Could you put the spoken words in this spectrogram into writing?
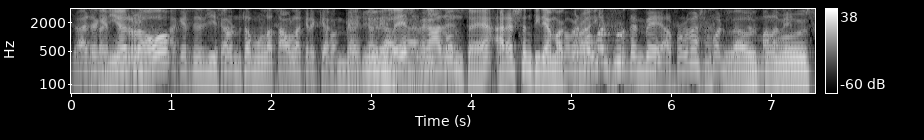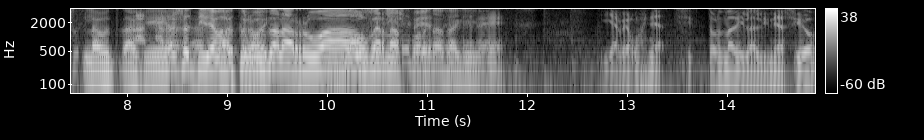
que aquestes tenies raó, Aquestes lliçons damunt la taula crec que van bé. que i cara. compte, eh? Ara sentirem a Sobretot quan surten bé. El problema és quan surten malament. Aquí, Ara sentirem l'autobús Cruyff. de la Rua ha obert les portes aquí. Eh, i haver guanyat. Si, torna a dir l'alineació.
